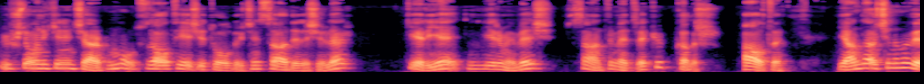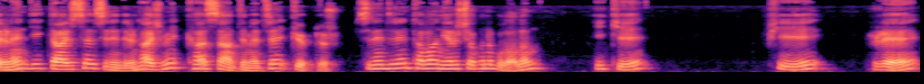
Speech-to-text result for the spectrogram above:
3 ile 12'nin çarpımı 36'ya eşit olduğu için sadeleşirler. Geriye 25 santimetre küp kalır. 6. Yanda açınımı verilen dik dairesel silindirin hacmi kaç santimetre küptür? Silindirin taban yarıçapını bulalım. 2 pi r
